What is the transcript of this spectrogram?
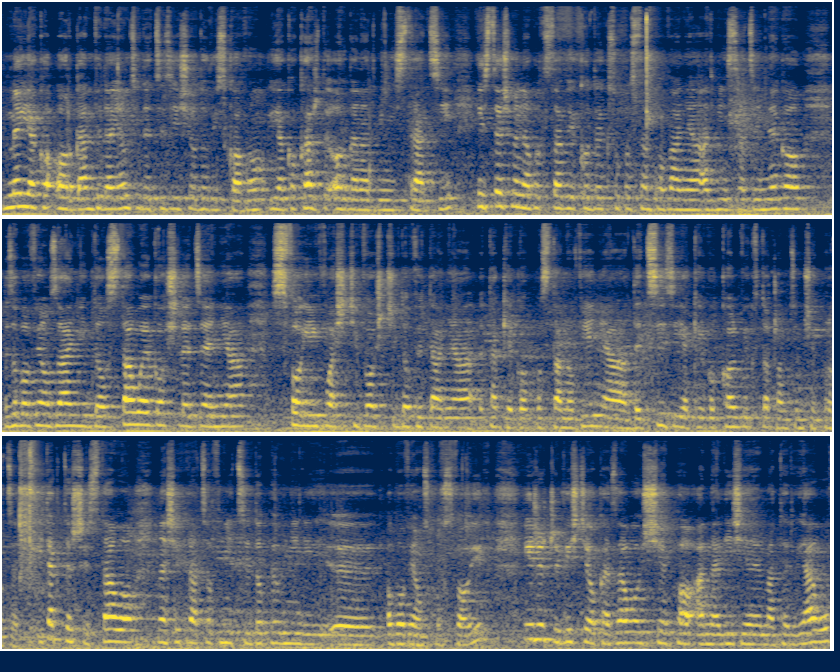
my jako organ wydający decyzję środowiskową, jako każdy organ administracji, jesteśmy na podstawie kodeksu postępowania administracyjnego zobowiązani do stałego śledzenia swojej właściwości do wydania takiego postanowienia, decyzji jakiegokolwiek w toczącym się procesie. I tak też się stało. Nasi pracownicy dopełnili y, obowiązków swoich i rzeczywiście okazało się po analizie materiałów,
